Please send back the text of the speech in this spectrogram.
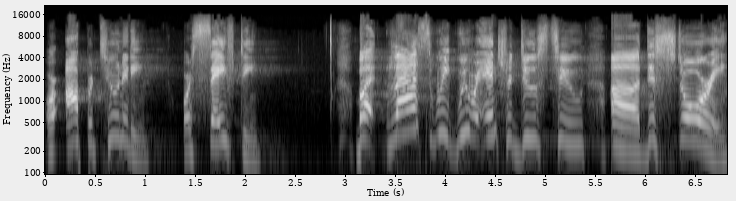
or opportunity or safety. But last week we were introduced to uh, this story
